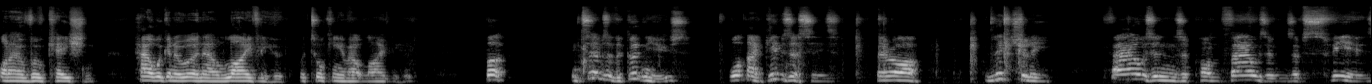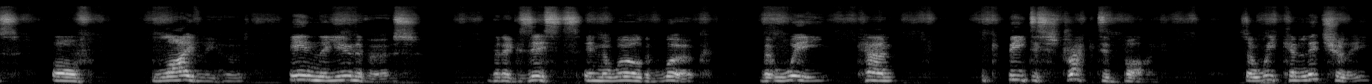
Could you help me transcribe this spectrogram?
on our vocation, how we're going to earn our livelihood. We're talking about livelihood. But in terms of the good news, what that gives us is there are literally thousands upon thousands of spheres of livelihood in the universe that exists in the world of work that we can be distracted by. So we can literally,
